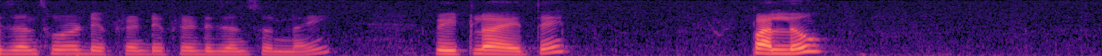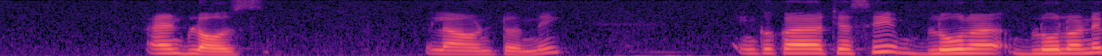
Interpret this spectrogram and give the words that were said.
డిజైన్స్ కూడా డిఫరెంట్ డిఫరెంట్ డిజైన్స్ ఉన్నాయి. వీటిలో అయితే పళ్ళు అండ్ బ్లౌజ్ ఇలా ఉంటుంది. ఇంకొక వచ్చేసి బ్లూ బ్లూలోనే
